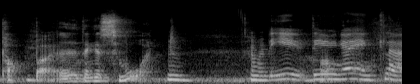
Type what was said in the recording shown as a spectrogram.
pappa, jag tänker svårt. Mm. Ja, men det är ju det är ja. inga enkla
